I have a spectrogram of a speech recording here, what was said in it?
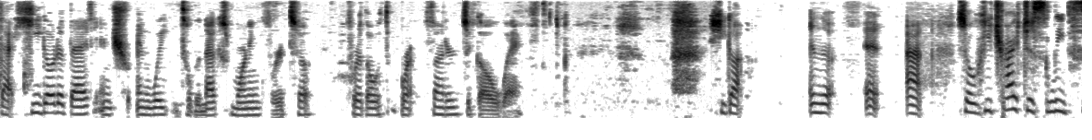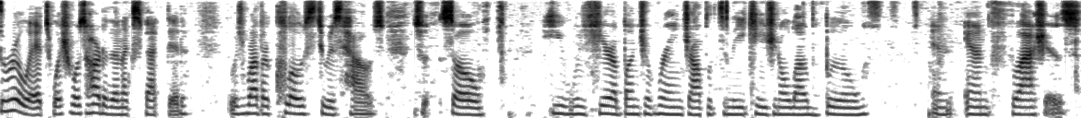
that he go to bed and tr- and wait until the next morning for it to for the thunder to go away. He got in the and at so he tried to sleep through it, which was harder than expected. It was rather close to his house, so, so he would hear a bunch of rain droplets and the occasional loud boom and and flashes.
